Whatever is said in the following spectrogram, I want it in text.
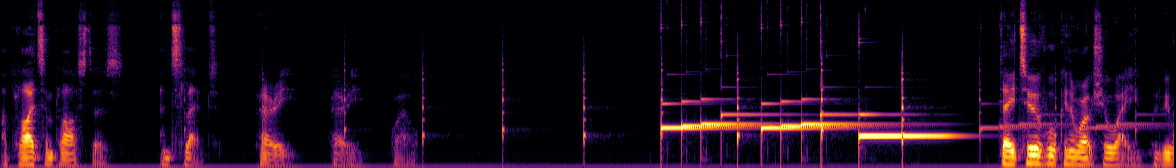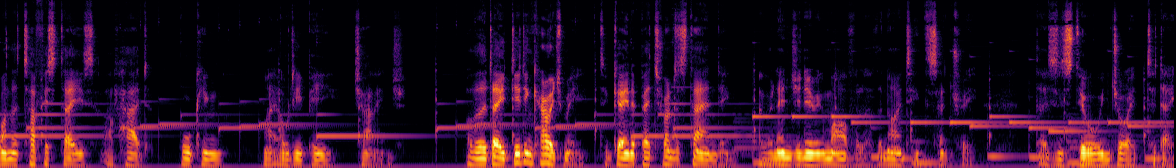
applied some plasters, and slept very, very well. Day two of walking the Warwickshire Way would be one of the toughest days I've had walking my LDP challenge. Although the day did encourage me to gain a better understanding of an engineering marvel of the 19th century that is still enjoyed today.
